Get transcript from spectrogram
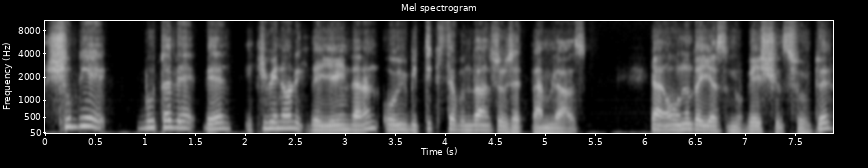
Şimdi bu tabii ben 2012'de yayınlanan Oyu Bitti kitabından söz etmem lazım. Yani onun da yazımı 5 yıl sürdü.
